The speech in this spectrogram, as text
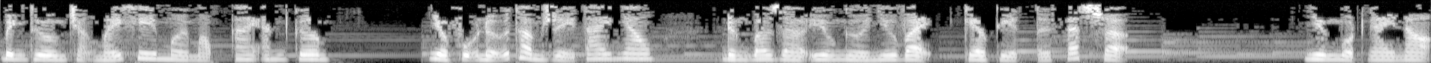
Bình thường chẳng mấy khi mời mọc ai ăn cơm. Nhiều phụ nữ thầm rỉ tay nhau, đừng bao giờ yêu người như vậy, keo kiệt tới phát sợ. nhưng một ngày nọ,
